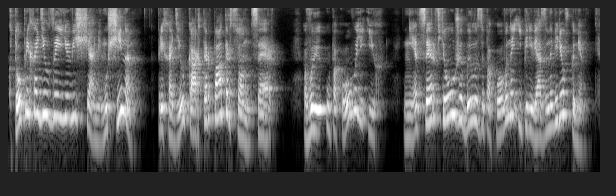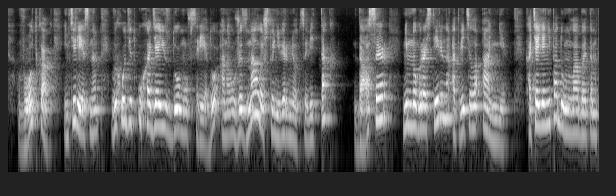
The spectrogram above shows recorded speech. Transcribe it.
«Кто приходил за ее вещами? Мужчина?» «Приходил Картер Паттерсон, сэр». «Вы упаковывали их?» «Нет, сэр, все уже было запаковано и перевязано веревками». «Вот как? Интересно. Выходит, уходя из дому в среду, она уже знала, что не вернется, ведь так?» «Да, сэр», – немного растерянно ответила Анне. «Хотя я не подумала об этом,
